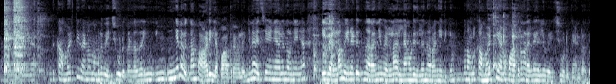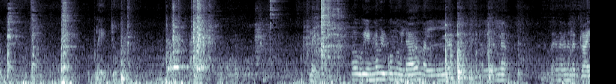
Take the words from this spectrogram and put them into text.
നല്ല ഇത് കമഴ്ത്തി വേണം നമ്മൾ വെച്ച് കൊടുക്കേണ്ടത്. ഇങ്ങനെ വെക്കാൻ പാടില്ല പാത്രങ്ങൾ ഇങ്ങനെ വെച്ച് കഴിഞ്ഞാൽ എന്ന് പറഞ്ഞു കഴിഞ്ഞാൽ ഈ വെള്ളം വീണിട്ട് ഇത് നിറഞ്ഞ് വെള്ളം എല്ലാം കൂടി ഇതിൽ നിറഞ്ഞിരിക്കും. അപ്പം നമ്മൾ കമഴ്ത്തിയാണ് പാത്രങ്ങളെല്ലാം ഇതിൽ വെച്ച് കൊടുക്കേണ്ടത്. പ്ലേറ്റും എണ്ണ വിഴുക്കൊന്നും ഇല്ലാതെ നല്ല നല്ല നല്ല ഡ്രൈ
